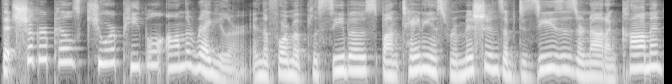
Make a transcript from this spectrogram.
that sugar pills cure people on the regular in the form of placebos, spontaneous remissions of diseases are not uncommon,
